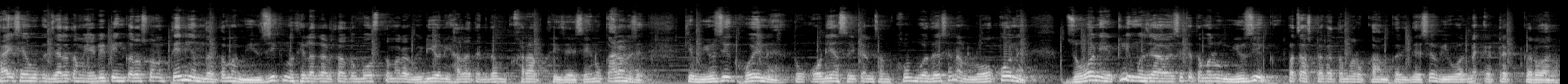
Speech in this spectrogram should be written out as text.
થાય છે એવું કે જ્યારે તમે એડિટિંગ કરો છો ને, તેની અંદર તમે મ્યુઝિક નથી લગાડતા, તો બોસ તમારા વિડીયોની હાલત એકદમ ખરાબ થઈ જાય છે. એનું કારણ છે કે મ્યુઝિક હોય ને, તો ઓડિયન્સ રિટેન્શન ખૂબ વધે છે ને, લોકોને જોવાની એટલી મજા આવે છે કે તમારું મ્યુઝિક પચાસ ટકા તમારું કામ કરી દે છે વ્યુઅરને એટ્રેક્ટ કરવાનું.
